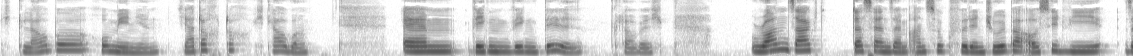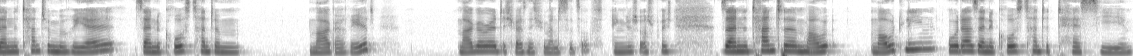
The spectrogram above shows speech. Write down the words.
ich glaube Rumänien. Ja, doch, doch, ich glaube. Ähm, wegen, wegen Bill, glaube ich. Ron sagt, dass er in seinem Anzug für den Julber aussieht wie seine Tante Muriel, seine Großtante Margaret. Margaret, ich weiß nicht, wie man das jetzt auf Englisch ausspricht, seine Tante Maud Maudlin oder seine Großtante Tessie.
